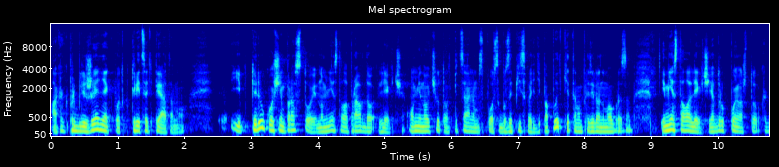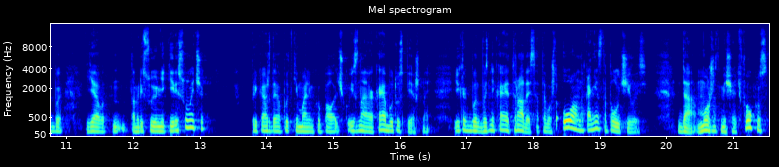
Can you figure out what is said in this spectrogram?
а как приближение к, вот, к 35-му. И трюк очень простой, но мне стало, правда, легче. Он мне научил там специальному способу записывать эти попытки там определенным образом, и мне стало легче. Я вдруг понял, что как бы я вот там рисую некий рисуночек, при каждой попытке маленькую палочку и знаю, какая будет успешной. И как бы возникает радость от того, что «О, наконец-то получилось!» Да, можно смещать фокус.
